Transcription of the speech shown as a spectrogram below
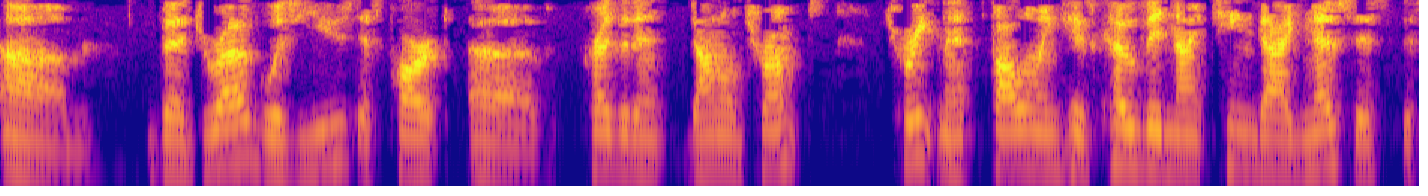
Um, the drug was used as part of President Donald Trump's treatment following his COVID-19 diagnosis this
